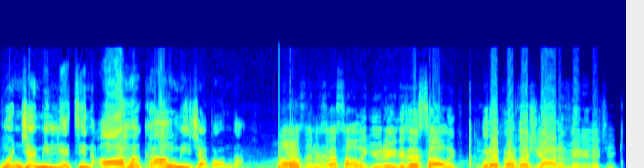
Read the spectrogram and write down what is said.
Bunca milletin ahı kalmayacak onda. Ağzınıza sağlık, yüreğinize sağlık. Bu röportaj yarın verilecek.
